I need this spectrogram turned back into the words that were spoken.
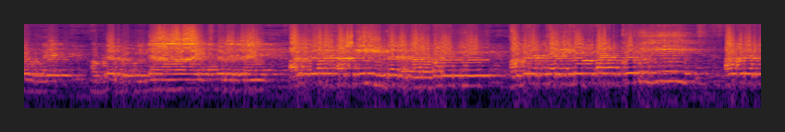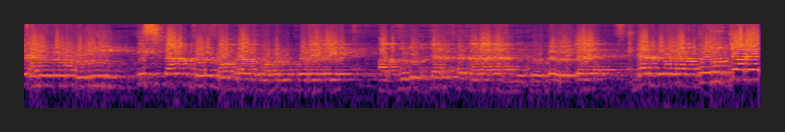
সঙ্গে, আমরা মদিনায় চলে যাই। আল্লাহর আমরা কালিমা পাঠ করি। আমরা কালিমা পড়ি, ইসলাম ধর্ম আমরা গ্রহণ করে আব্দুল উজ্জার কারাগান্বিত হয়ে যায়। ডাকবেন আব্দুল উজ্জারে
